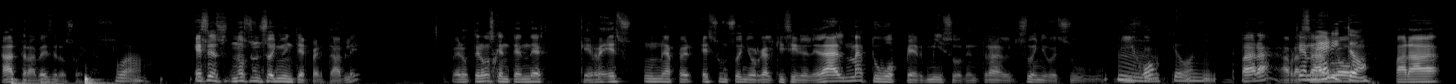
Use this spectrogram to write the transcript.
A través de los sueños. Guau. Ese es- no es un sueño interpretable, pero tenemos que entender que es, una, es un sueño real. Decir, el alma tuvo permiso de entrar al sueño de su hijo Mm, qué bonito. para ¡Qué abrazarlo, mérito! para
